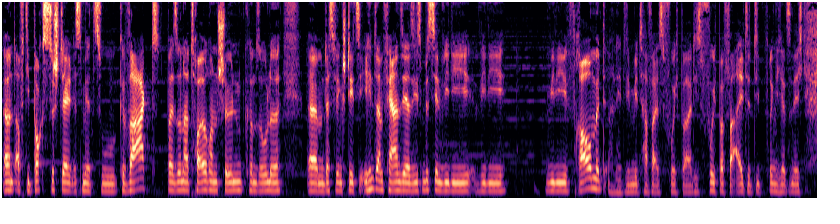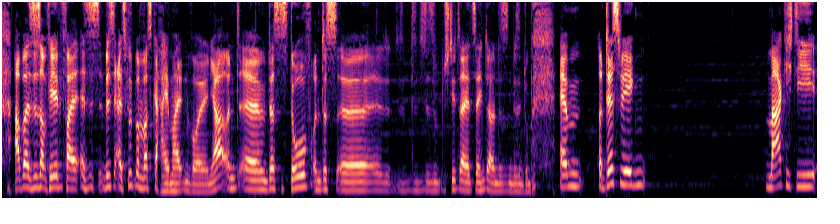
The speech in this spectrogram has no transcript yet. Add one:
Und auf die Box zu stellen, ist mir zu gewagt bei so einer teuren, schönen Konsole. Ähm, deswegen steht sie eh hinterm Fernseher. Sie ist ein bisschen wie die, wie die wie die Frau mit, oh nee, die Metapher ist furchtbar, die ist furchtbar veraltet, die bringe ich jetzt nicht. Aber es ist auf jeden Fall, es ist ein bisschen, als würde man was geheim halten wollen, ja, und äh, das ist doof und das, äh, das steht da jetzt dahinter und das ist ein bisschen dumm. Ähm, und deswegen mag ich die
